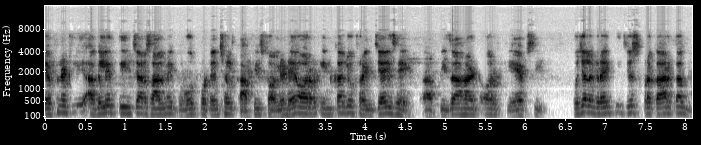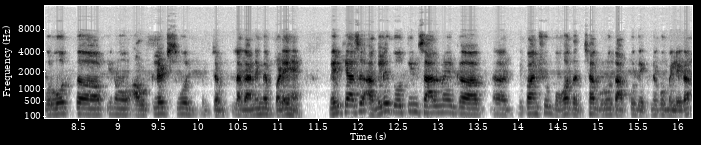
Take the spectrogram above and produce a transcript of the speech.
डेफिनेटली अगले तीन चार साल में ग्रोथ पोटेंशियल काफ़ी सॉलिड है और इनका जो फ्रेंचाइज है पिज्जा हट और के मुझे लग रहा है कि जिस प्रकार का ग्रोथ यू नो आउटलेट्स वो जब लगाने में पड़े हैं मेरे ख्याल से अगले दो तीन साल में दीपांशु बहुत अच्छा ग्रोथ आपको देखने को मिलेगा।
